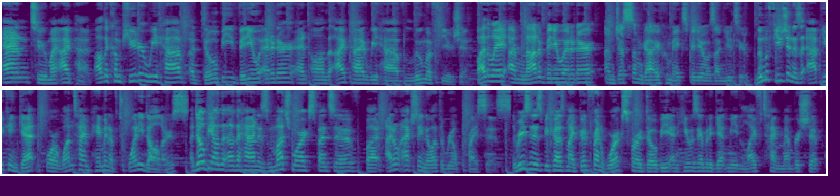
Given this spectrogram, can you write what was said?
and to my iPad. On the computer, we have Adobe Video Editor, and on the iPad, we have LumaFusion. By the way, I'm not a video editor, I'm just some guy who makes videos on YouTube. LumaFusion is an app you can get for a one-time payment of $20. Adobe, on the other hand, is much more expensive, but I don't actually know what the real price is. The reason is because my good friend works for Adobe, and he was able to get me lifetime membership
